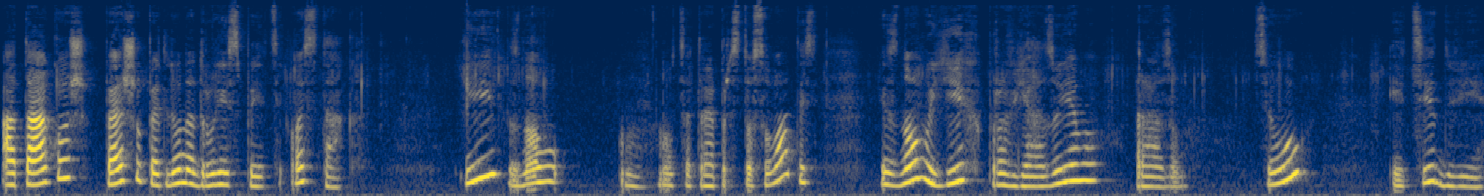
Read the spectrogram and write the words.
а також першу петлю на другій спиці. Ось так. І знову, ну, це треба пристосуватись, і знову їх пров'язуємо разом. Цю і ці дві.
